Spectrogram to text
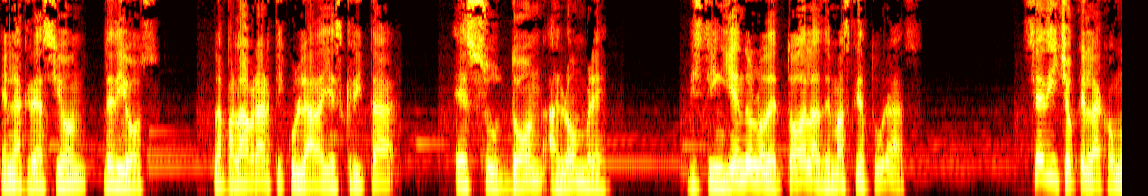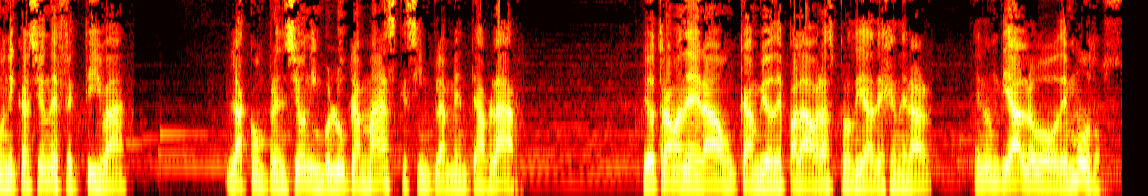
En la creación de Dios, la palabra articulada y escrita es su don al hombre, distinguiéndolo de todas las demás criaturas. Se ha dicho que la comunicación efectiva, la comprensión involucra más que simplemente hablar. De otra manera, un cambio de palabras podría degenerar en un diálogo de mudos,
